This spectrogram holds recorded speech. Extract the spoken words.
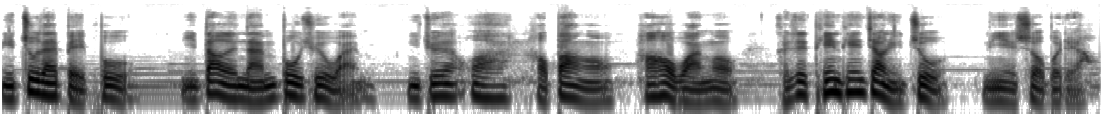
你住在北部，你到了南部去玩，你觉得哇，好棒哦，好好玩哦。可是天天叫你住，你也受不了，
